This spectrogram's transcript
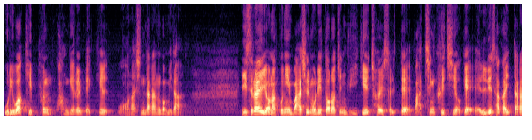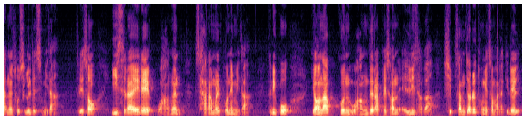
우리와 깊은 관계를 맺길 원하신다라는 겁니다. 이스라엘 연합군이 마실 물이 떨어진 위기에 처했을 때 마침 그 지역에 엘리사가 있다라는 소식을 듣습니다. 그래서 이스라엘의 왕은 사람을 보냅니다. 그리고 연합군 왕들 앞에 선 엘리사가 13절을 통해서 말하기를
